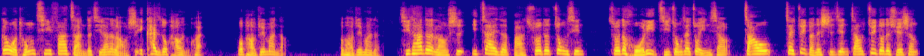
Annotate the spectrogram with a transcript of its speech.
跟我同期发展的其他的老师，一开始都跑很快。我跑最慢的，我跑最慢的。其他的老师一再的把所有的重心、所有的火力集中在做营销，招在最短的时间招最多的学生，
